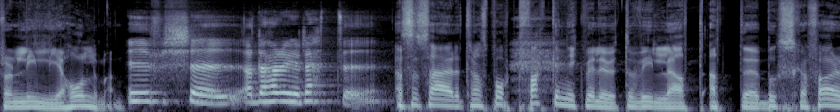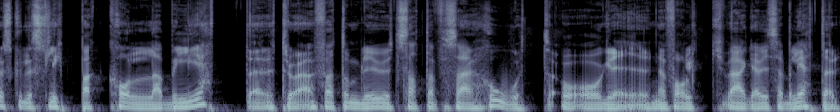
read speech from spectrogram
från Liljeholmen. I och för sig, ja det har du ju rätt i. Alltså så här, transportfacken gick väl ut och ville att, att eh, busschaufförer skulle slippa kolla biljetter tror jag, för att de blir utsatta för så här hot och, och grejer när folk vägrar visa biljetter.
